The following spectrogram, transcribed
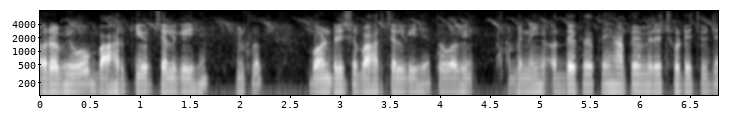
और अभी वो बाहर की ओर चल गई है मतलब बाउंड्री से बाहर चल गई है तो अभी अभी नहीं है। और देख सकते हैं यहाँ पे मेरे छोटे चूजे।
